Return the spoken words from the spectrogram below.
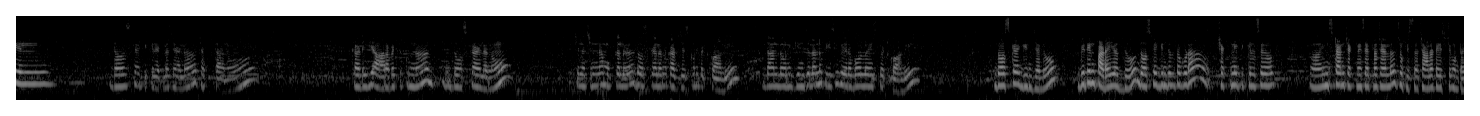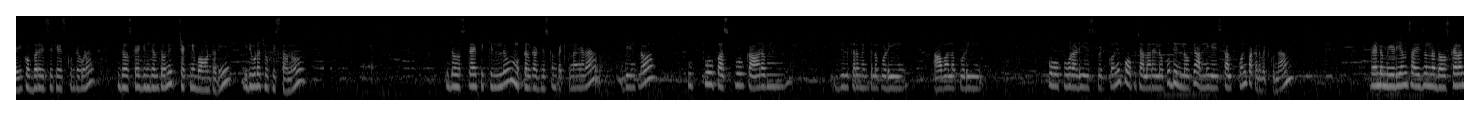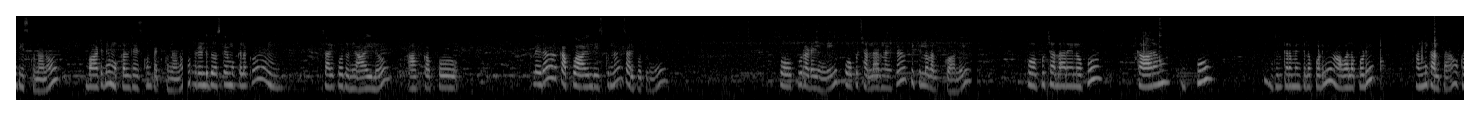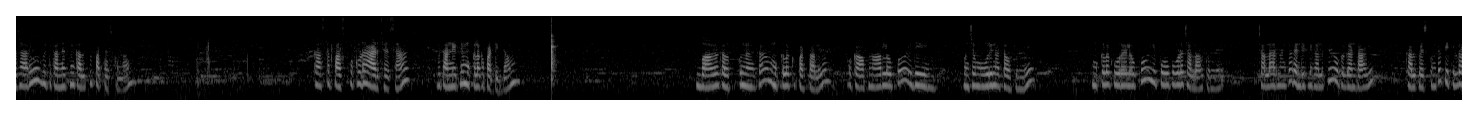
దోసకాయ పికిల్ దోసకాయ పికిల్ ఎట్లా చేయాలో చెప్తాను. కడిగి ఆరబెట్టుకున్న దోసకాయలను చిన్న చిన్న ముక్కలుగా దోసకాయలను కట్ చేసుకొని పెట్టుకోవాలి. దానిలోని గింజలను తీసి వేరే బౌల్లో వేసి పెట్టుకోవాలి. దోసకాయ గింజలు వీటిని పడేయొద్దు. దోసకాయ గింజలతో కూడా చట్నీ పికిల్స్ ఇన్స్టాంట్ చట్నీస్ ఎట్లా చేయాలో చూపిస్తా. దోసకాయ గింజలతోని చట్నీ బాగుంటుంది. ఇది కూడా చూపిస్తాను. దోసకాయ పిక్కిళ్ళు ముక్కలు కట్ చేసుకొని పెట్టుకున్నాం కదా. దీంట్లో ఉప్పు పసుపు కారం జీలకర్ర మెంతుల పొడి ఆవాల పొడి పోపు రెడీ చేసి పెట్టుకొని పోపు చల్లారేలోపు దీనిలోకి అన్నీ వేసి కలుపుకొని పక్కన పెట్టుకుందాం. రెండు మీడియం సైజు ఉన్న దోసకాయలను తీసుకున్నాను. ముక్కలు చేసుకొని పెట్టుకున్నాను. రెండు దోసకాయ ముక్కలకు సరిపోతుంది ఆయిల్. హాఫ్ కప్పు లేదా కప్పు ఆయిల్ తీసుకున్నా సరిపోతుంది. పోపు రెడీ అయింది. పోపు చల్లారినాక పికిల్లో కలుపుకోవాలి. పోపు చల్లారేలోపు కారం ఉప్పు జీలకర్ర మెంతుల పొడి ఆవాల పొడి అన్నీ కలిపా. ఒకసారి వీటికి అన్నిటిని కలిపి పట్టేసుకుందాం. కాస్త పసుపు కూడా యాడ్ చేసా. వీటన్నిటిని ముక్కలకు పట్టిద్దాం. బాగా కలుపుకున్నాక ముక్కలకు పట్టాలి. ఒక హాఫ్ అన్ అవర్ లోపు ఇది కొంచెం ఊరినట్టు అవుతుంది. ముక్కల కూరేలోపు ఈ పోపు కూడా చల్లారుతుంది. చల్లారినాక రెండింటిని కలిపి ఒక గంట ఆగి కలిపేసుకుంటే పికిల్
